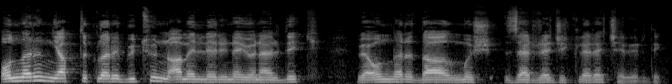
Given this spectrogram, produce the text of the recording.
Onların yaptıkları bütün amellerine yöneldik ve onları dağılmış zerreciklere çevirdik.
